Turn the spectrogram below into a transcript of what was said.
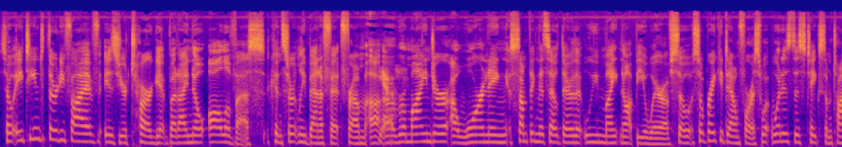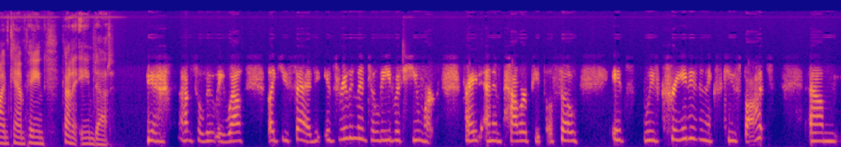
So 18 to 35 is your target, but I know all of us can certainly benefit from a, yes. a reminder, a warning, something that's out there that we might not be aware of. So, so break it down for us. What, what is this Take Some Time campaign kind of aimed at? Yeah, absolutely. Well, like you said, it's really meant to lead with humor, right, and empower people. So it's we've created an excuse bot um,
